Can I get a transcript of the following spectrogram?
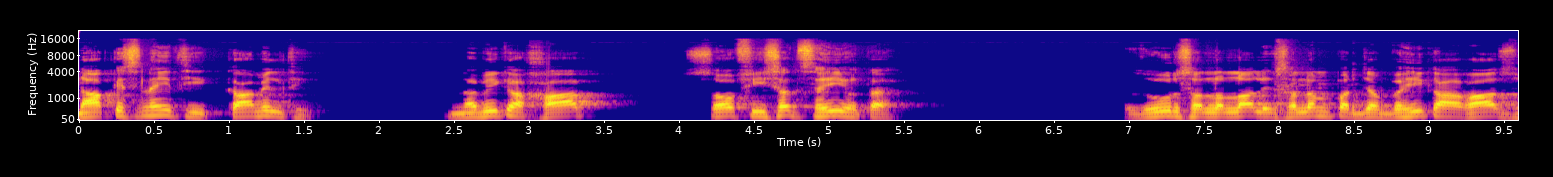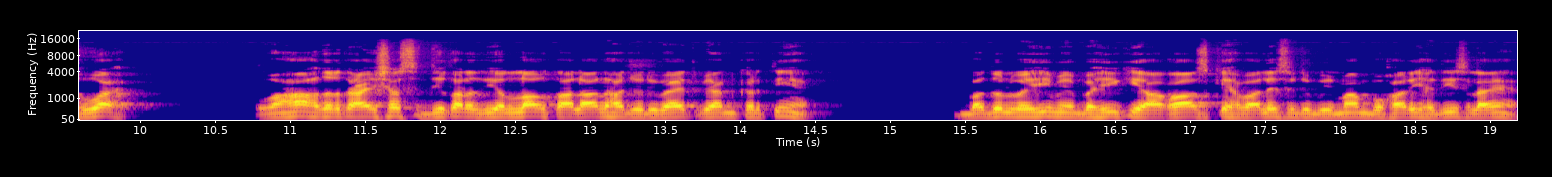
ناقص نہیں تھی، کامل تھی۔ نبی کا خواب سو فیصد صحیح ہوتا ہے۔ حضور صلی اللہ علیہ وسلم پر جب وہی کا آغاز ہوا ہے، وہاں حضرت عائشہ صدیقہ رضی اللہ تعالیٰ عنہ جو روایت بیان کرتی ہیں بد الوحی میں وہی کے آغاز کے حوالے سے جو امام بخاری حدیث لائے ہیں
